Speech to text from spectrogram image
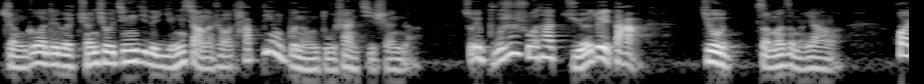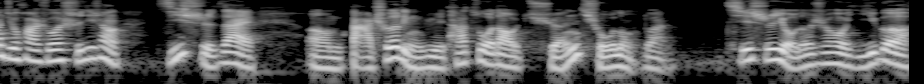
整个这个全球经济的影响的时候，它并不能独善其身的。所以不是说它绝对大就怎么怎么样了。换句话说，实际上即使在嗯打车领域，它做到全球垄断，其实有的时候一个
